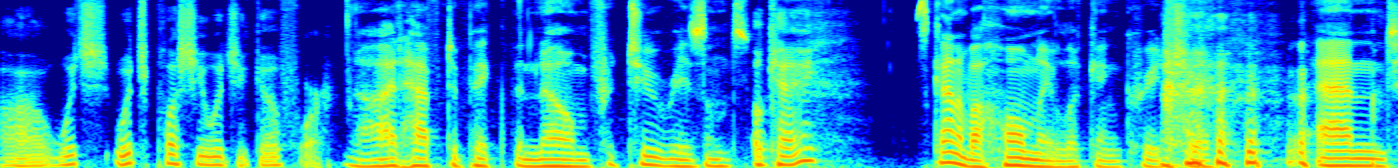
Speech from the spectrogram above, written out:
uh, which which plushie would you go for? I'd have to pick the gnome for two reasons. Okay, It's kind of a homely looking creature, and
